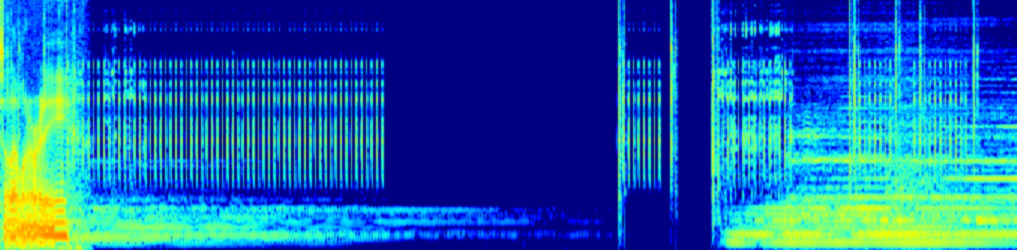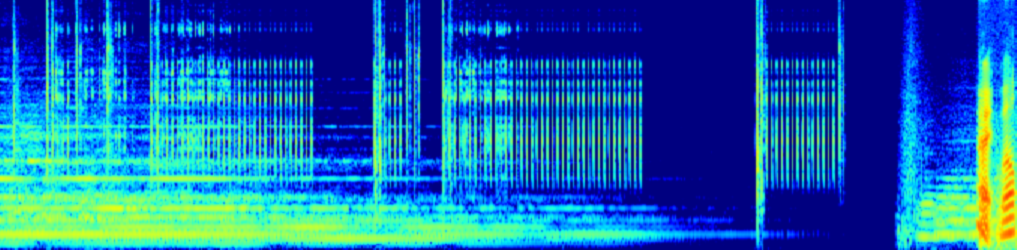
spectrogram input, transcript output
Saw that one already. Alright, well.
